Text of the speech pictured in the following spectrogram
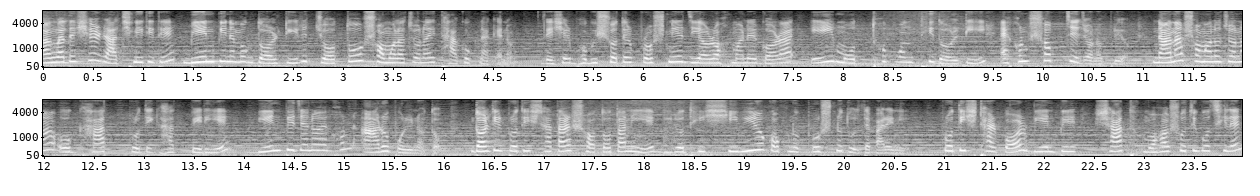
বাংলাদেশের রাজনীতিতে বিএনপি নামক দলটির যত সমালোচনায় থাকুক না কেন, দেশের ভবিষ্যতের প্রশ্নে জিয়াউর রহমানের গড়া এই মধ্যপন্থী দলটি এখন সবচেয়ে জনপ্রিয়। নানা সমালোচনা ও ঘাত প্রতিঘাত পেরিয়ে বিএনপি যেন এখন আরও পরিণত। দলটির প্রতিষ্ঠাতার সততা নিয়ে বিরোধী শিবিরও কখনো প্রশ্ন তুলতে পারেনি। প্রতিষ্ঠার পর বিএনপির সাত মহাসচিবও ছিলেন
